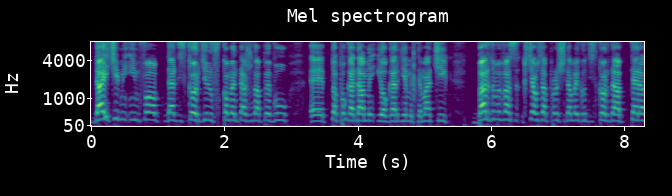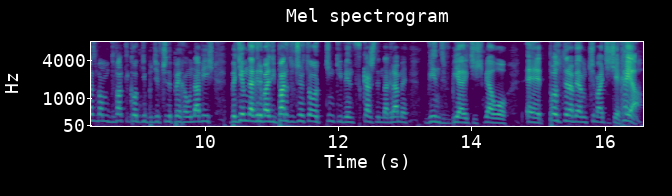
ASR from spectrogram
Dajcie mi info na Discordzie lub w komentarzu na PW, e, to pogadamy i ogarniemy temacik. Bardzo bym was chciał zaprosić na mojego Discorda, teraz mam dwa tygodnie, bo dziewczyny pojechały na wieś. Będziemy nagrywali bardzo często odcinki, więc z każdym nagramy, więc wbijajcie śmiało. E, pozdrawiam, trzymajcie się, heja!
